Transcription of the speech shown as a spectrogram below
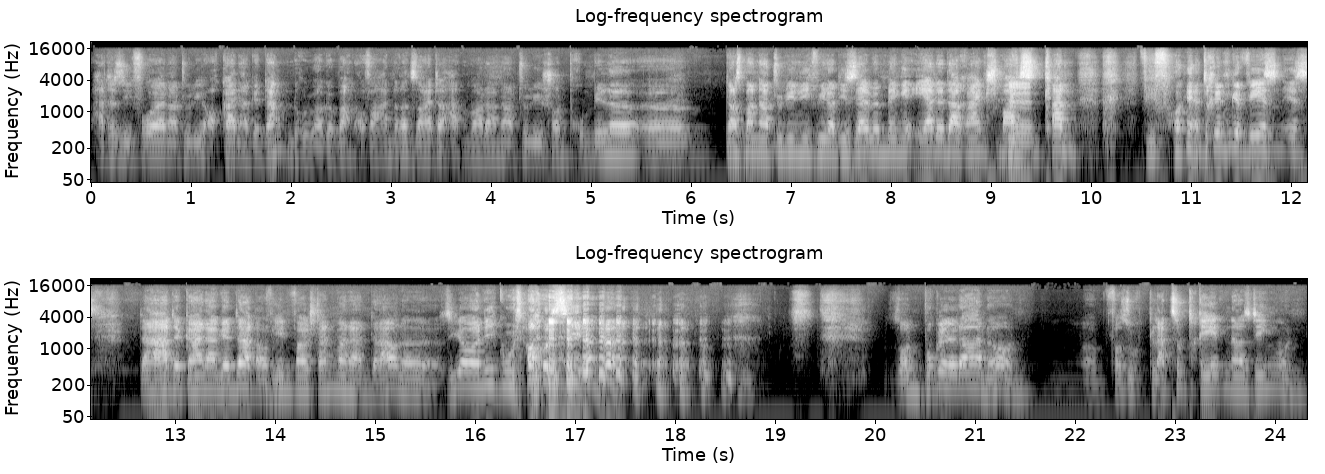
hatte sich vorher natürlich auch keiner Gedanken drüber gemacht. Auf der anderen Seite hatten wir dann natürlich schon Promille. Äh, dass man natürlich nicht wieder dieselbe Menge Erde da reinschmeißen kann, wie vorher drin gewesen ist. Da hatte keiner gedacht. Auf jeden Fall standen wir dann da und das sieht aber nicht gut aus hier. Ne? so ein Buckel da, ne? Und versucht platt zu treten, das Ding. Und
